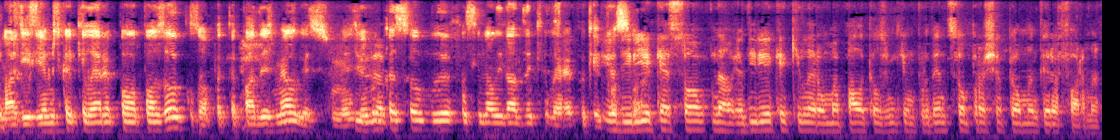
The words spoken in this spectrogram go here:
nós dizíamos que aquilo era para, para os óculos ou para tapar das melgas, mas eu Exato. nunca soube a funcionalidade daquilo. Era para quê? Para Eu diria que é só. Não, eu diria que aquilo era uma pala que eles metiam por dentro só para o chapéu manter a forma.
